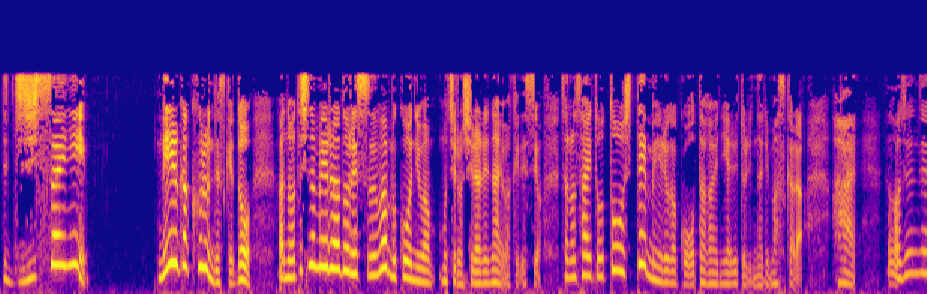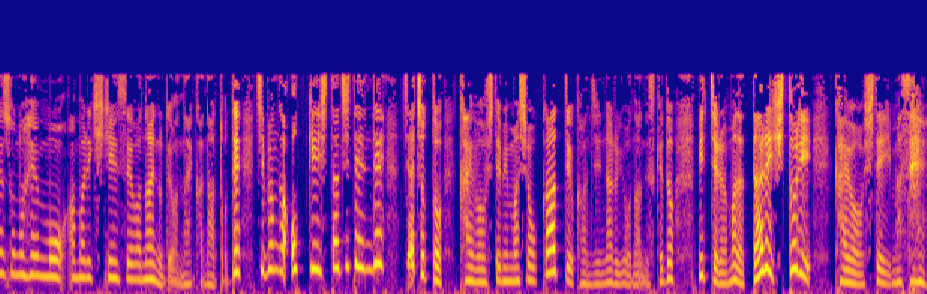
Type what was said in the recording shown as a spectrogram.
で、実際に、メールが来るんですけど、あの、私のメールアドレスは向こうにはもちろん知られないわけですよ。そのサイトを通してメールがこう、お互いにやり取りになりますから。はい。だから全然その辺もあまり危険性はないのではないかなと。で、自分が OK した時点で、じゃあちょっと会話をしてみましょうかっていう感じになるようなんですけど、ミッチェルはまだ誰一人会話をしていません。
